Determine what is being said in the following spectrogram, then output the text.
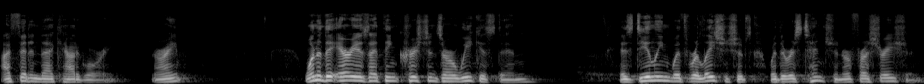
I fit into that category. All right? One of the areas I think Christians are weakest in is dealing with relationships where there is tension or frustration.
